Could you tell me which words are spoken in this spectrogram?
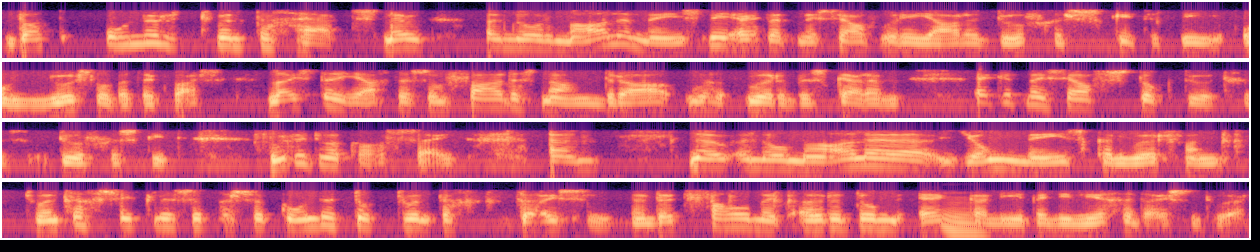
wat onder 20 Hz. Nou 'n normale mens, nie ek wat myself oor die jare doof geskiet het nie, onnoosel wat ek was. Luister jagters om vaders naam dra oor, oor beskerm. Ek het myself stokdood doof geskiet. Hoe dit ook al sê. Um Nou 'n normale jong mens kan hoor van 20 siklusse per sekonde tot 20000. Nou dit val met ouderdom ek hmm. kan hier by die 9000 hoor.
